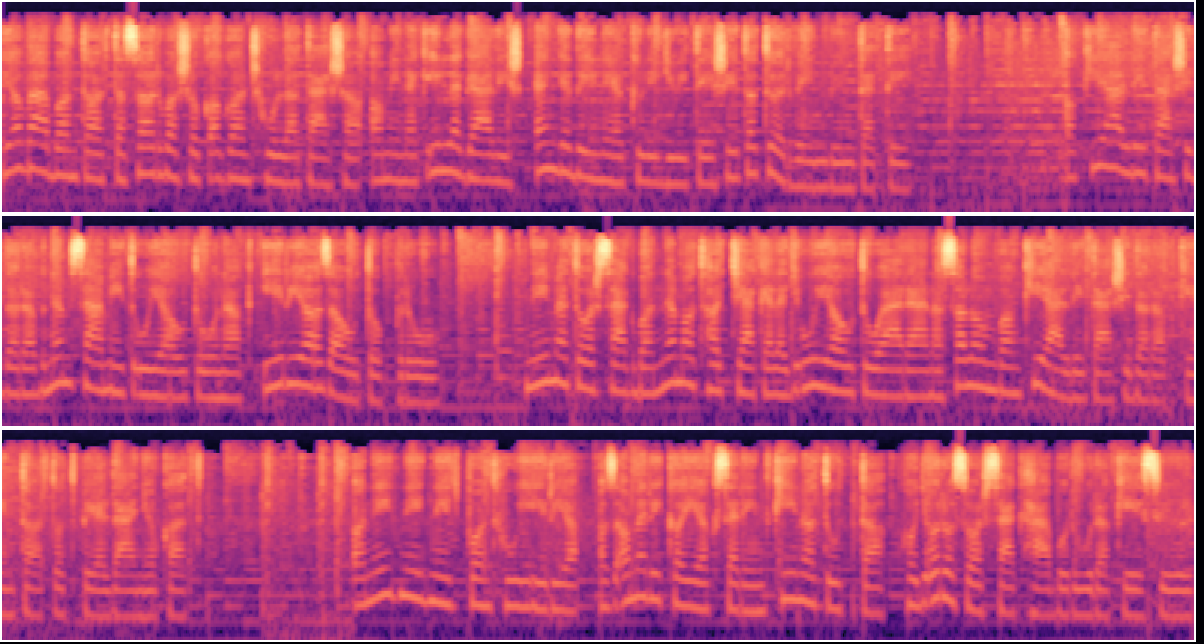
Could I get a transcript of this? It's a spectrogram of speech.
Javában tart a szarvasok agancs hullatása, aminek illegális, engedély nélküli gyűjtését a törvény bünteti. A kiállítási darab nem számít új autónak, írja az Autopro. Németországban nem adhatják el egy új autó árán a szalomban kiállítási darabként tartott példányokat. A 444.hu írja, az amerikaiak szerint Kína tudta, hogy Oroszország háborúra készül.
